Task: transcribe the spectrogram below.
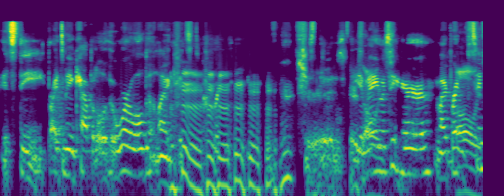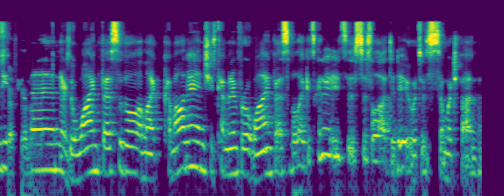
it's the bridesmaid capital of the world. Like, it's crazy. sure Just- is. May always, was here. My friend always Cindy stuff going on. There's a wine festival. I'm like, come on in. She's coming in for a wine festival. Like, it's gonna, it's, it's just a lot to do, which is so much fun.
